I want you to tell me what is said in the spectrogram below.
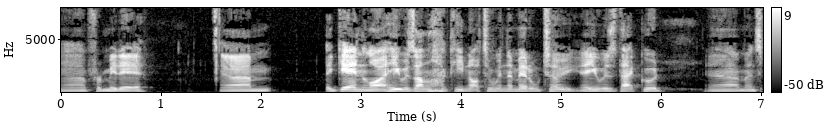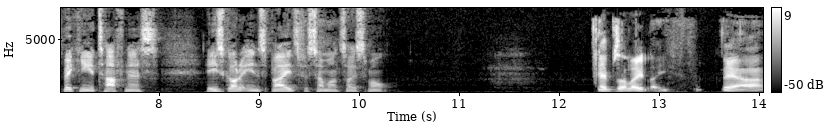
uh, from midair. Um, again, like he was unlucky not to win the medal too. He was that good. Um, and speaking of toughness, he's got it in spades for someone so small. Absolutely. Yeah,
